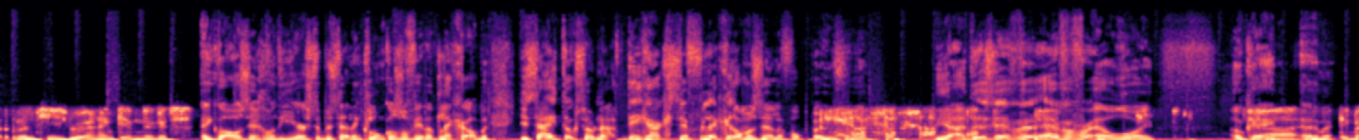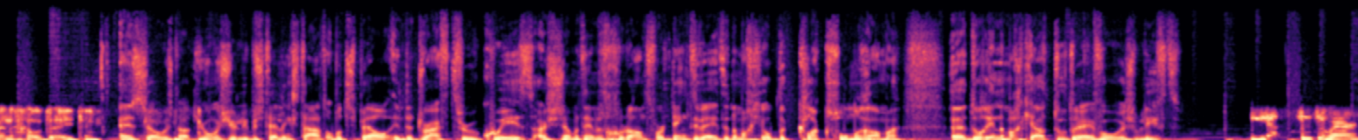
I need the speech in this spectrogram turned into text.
een cheeseburger en kipnuggets. Ik wou al zeggen, want die eerste bestelling klonk alsof je dat lekker... Je zei het ook zo, nou, dit ga ik eens even lekker aan mezelf oppeuzelen. ja, dus even, even voor Elroy. Oké. Ja, ik ben- een grote eter. En zo is dat. Jongens, jullie bestelling staat op het spel in de drive-thru quiz. Als je zo meteen het goede antwoord denkt te weten... dan mag je op de klakson rammen. Eh Dorinde, mag ik jou toeter even horen, alsjeblieft? Ja, toeter maar.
